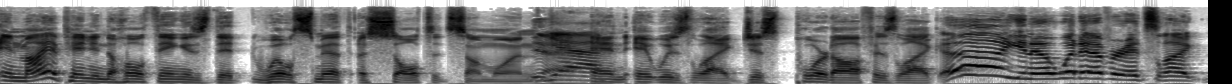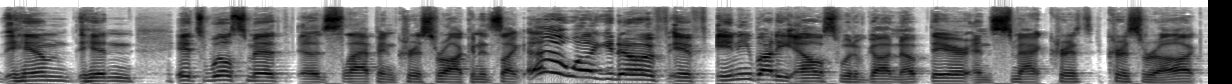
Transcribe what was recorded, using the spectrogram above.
in my opinion, the whole thing is that Will Smith assaulted someone. Yeah. Yeah. And it was like just poured off as like, oh, you know, whatever. It's like him hitting, it's Will Smith uh, slapping Chris Rock. And it's like, oh, well, you know, if, if anybody else would have gotten up there and smacked Chris, Chris Rock,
